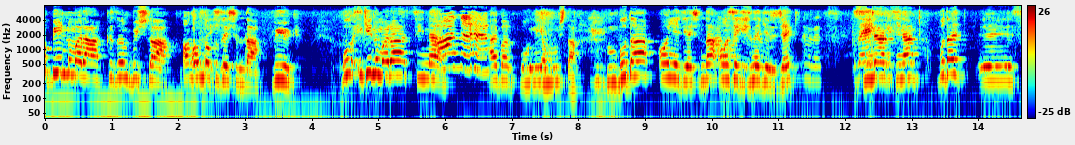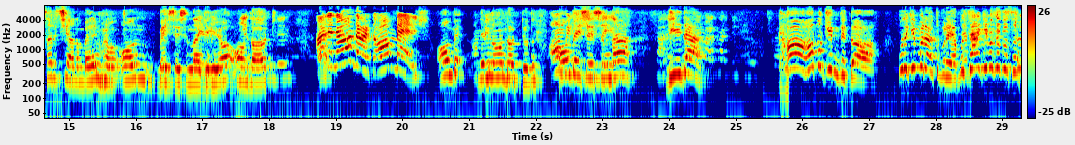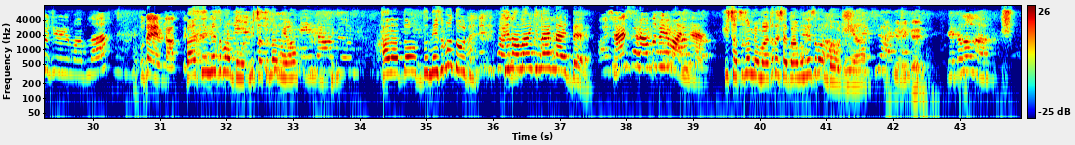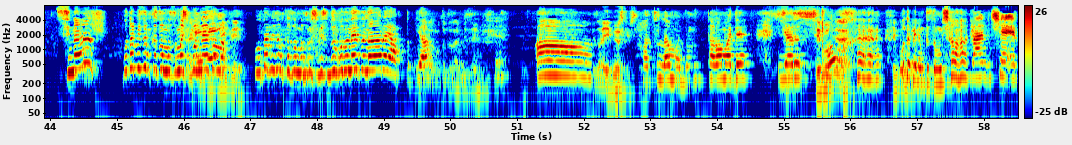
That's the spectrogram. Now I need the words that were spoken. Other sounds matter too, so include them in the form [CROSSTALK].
Bu bir numara kızım Büşra. 19 19, yaşında. Büyük. Bu iki numara Sinem. Anne. Ay bak boynu yamulmuş da. Bu da 17 yaşında 18'ine girecek. Evet. Sinem Sinem. Bu da e, sarı çıyanım benim 15 yaşına giriyor. 14. Anne ne 14? 15. 15 demin 14 diyordun. 15 15 yaşında Didem. Aa ha bu kimdi daha? Bunu kim bıraktı buraya? Bu sen kimin kızısın? Çocuğuyum abla. [LAUGHS] Bu da evlatlık. Ben seni ne zaman doğurdum hiç hatırlamıyorum. [LAUGHS] Ana doğdu ne zaman doğurdum? Senin anangiler nerede? Sensin abla benim anne. Hiç hatırlamıyorum arkadaşlar ben bunu ne zaman doğurdum ya? Bekle bekle. Sinan bu da bizim kızımızmış. Bu ne zaman? Bu da bizim kızımızmış. Biz bunu ne, ne ara yaptık ya? Odadan bizi. Aa Biz ayırmıyoruz kimseyi. hatırlamadım. Tamam hadi. Yarın. Semih ne? [LAUGHS] bu da benim kızımmış. Ben şey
